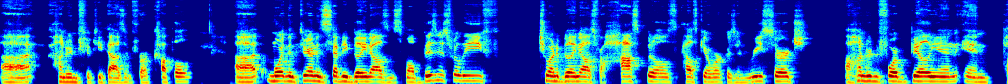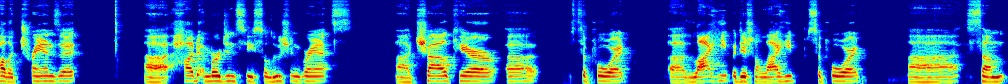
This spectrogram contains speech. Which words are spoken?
uh, $150,000 for a couple. Uh, more than $370 billion in small business relief, $200 billion for hospitals, healthcare workers, and research, $104 billion in public transit, uh, HUD emergency solution grants, uh, childcare uh, support, uh, LIHEAP, additional LIHEAP support, uh, some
